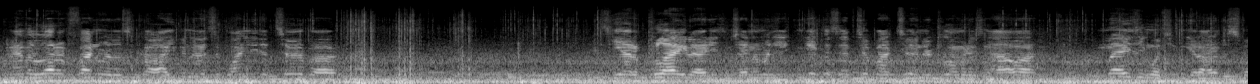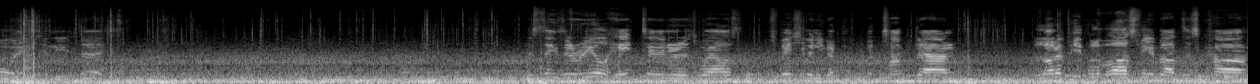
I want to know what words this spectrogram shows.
can have a lot of fun with this car, even though it's a one litre turbo. It's here to play, ladies and gentlemen. You can get this up to about 200 kilometers an hour. Amazing what you can get out of a small engine these days. This thing's a real head turner as well, especially when you've got the, top down. A lot of people have asked me about this car.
